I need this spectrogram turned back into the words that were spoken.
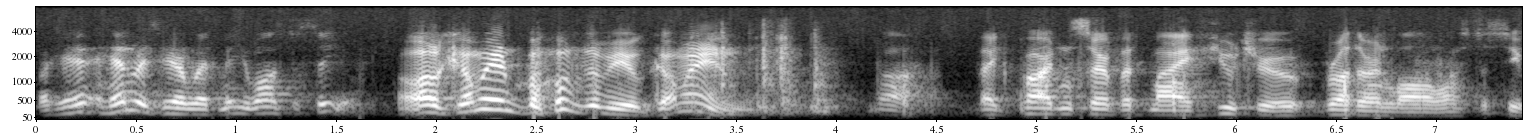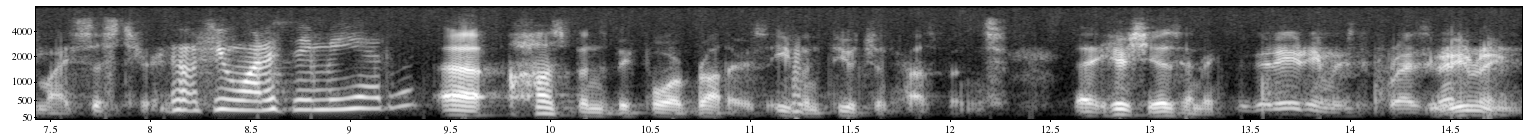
Well, Hen- Henry's here with me. He wants to see you. Oh, come in, both of you. Come in. Oh, beg pardon, sir, but my future brother-in-law wants to see my sister. Don't you want to see me, Edward? Uh, husbands before brothers, even future husbands. Uh, here she is, Henry. Good evening, Mr. President. Good evening.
